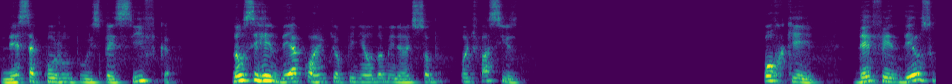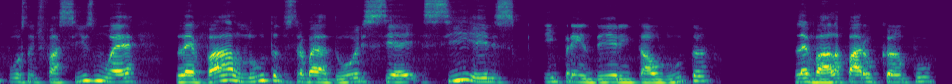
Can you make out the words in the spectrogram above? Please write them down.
nessa conjuntura específica, não se render à corrente de opinião dominante sobre o antifascismo. Porque defender o suposto antifascismo é levar a luta dos trabalhadores, se, é, se eles empreenderem tal luta, levá-la para o campo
